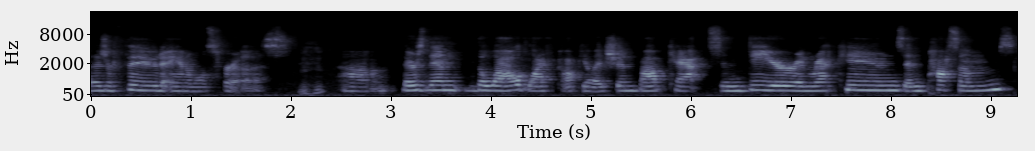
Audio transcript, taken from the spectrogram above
Those are food animals for us. Mm-hmm. Um, there's then the wildlife population, bobcats and deer and raccoons and possums.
